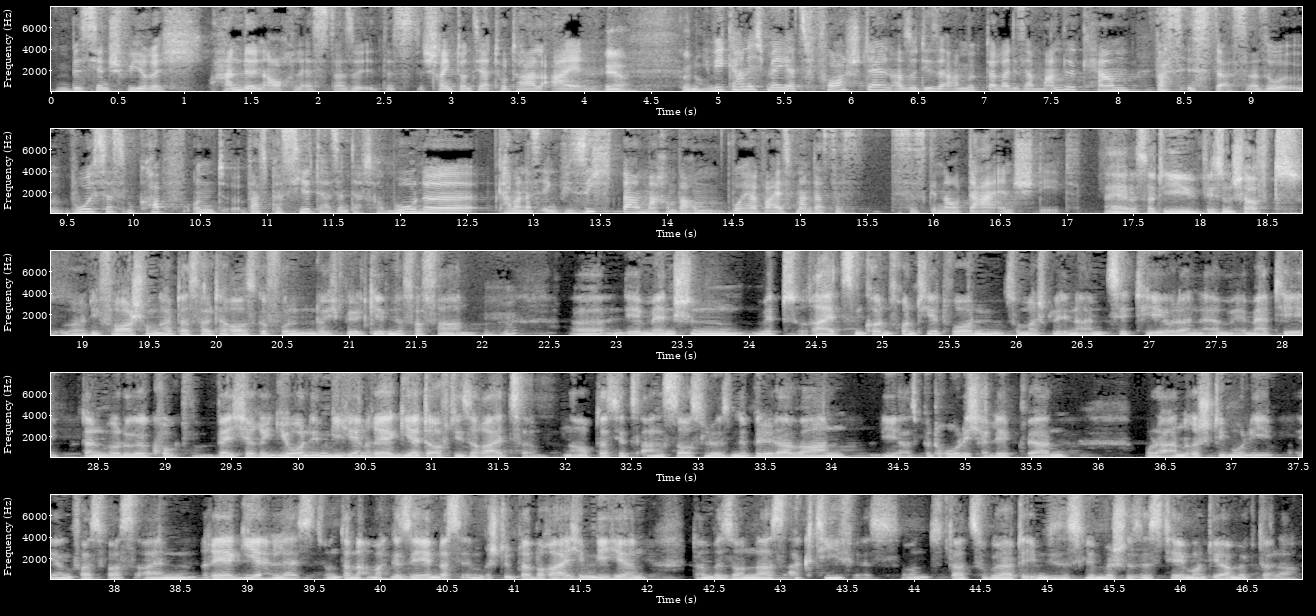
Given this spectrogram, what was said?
ein bisschen schwierig handeln auch lässt. Also das schränkt uns ja total ein. Ja, genau. Wie kann ich mir jetzt vorstellen, also dieser Amygdala, dieser Mandelkern, was ist das? Also wo ist das im Kopf und was passiert da? Sind das Hormone? Kann man das irgendwie sichtbar machen? Warum, woher weiß man, dass das, dass das genau da entsteht? Naja, das hat die Wissenschaft oder die Forschung hat das halt herausgefunden durch bildgebende Verfahren. Mhm äh, in dem Menschen mit Reizen konfrontiert wurden, zum Beispiel in einem CT oder in einem MRT. Dann wurde geguckt, welche Region im Gehirn reagiert auf diese Reize. Ne, ob das jetzt angstauslösende Bilder waren, die als bedrohlich erlebt werden, oder andere Stimuli, irgendwas, was einen reagieren lässt. Und dann hat man gesehen, dass ein bestimmter Bereich im Gehirn dann besonders aktiv ist. Und dazu gehörte eben dieses limbische System und die Amygdala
